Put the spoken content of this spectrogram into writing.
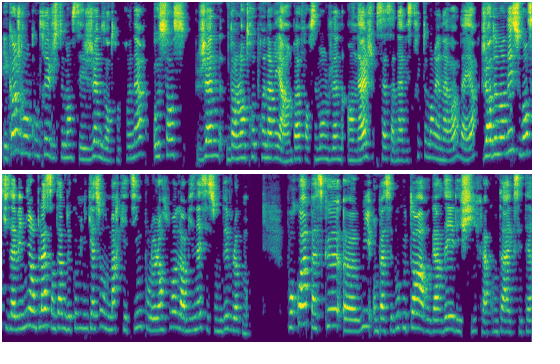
Et quand je rencontrais justement ces jeunes entrepreneurs, au sens jeune dans l'entrepreneuriat, hein, pas forcément jeune en âge, ça, ça n'avait strictement rien à voir d'ailleurs. Je leur demandais souvent ce qu'ils avaient mis en place en termes de communication ou de marketing pour le lancement de leur business et son développement. Pourquoi? Parce que euh, oui, on passait beaucoup de temps à regarder les chiffres, la compta, etc.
